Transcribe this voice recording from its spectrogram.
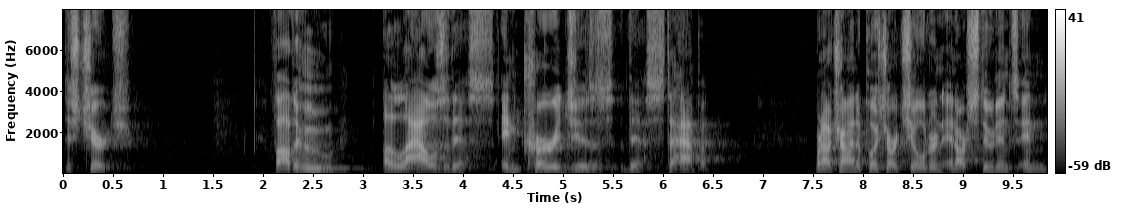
this church, Father, who allows this, encourages this to happen. We're not trying to push our children and our students in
